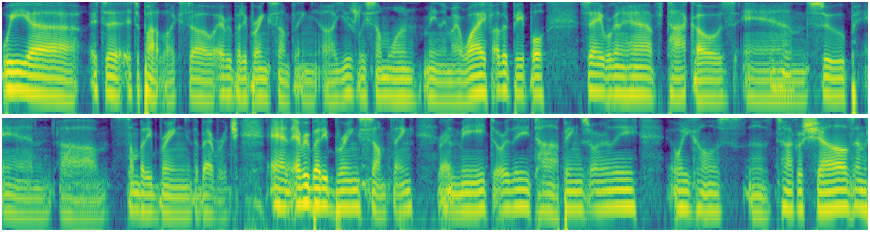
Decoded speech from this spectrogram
We uh, it's a it's a potluck, so everybody brings something. Uh, usually, someone, mainly my wife, other people, say we're going to have tacos and soup, and um, somebody bring the beverage, and everybody brings something, the meat or the toppings or the what do you call those uh, taco shells and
